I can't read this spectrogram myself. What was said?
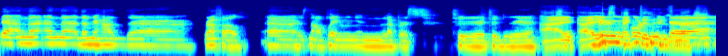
Yeah, and uh, and uh, then we had uh, Raphael, uh, who's now playing in Leprous to to do uh, I a I very expected important as uh,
